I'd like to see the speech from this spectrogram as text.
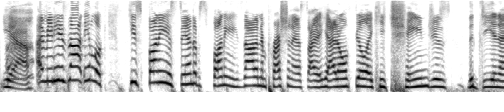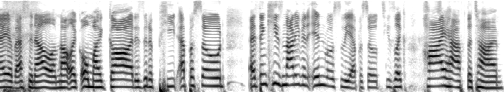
yeah. I mean, he's not. He look, he's funny. His stand up's funny. He's not an impressionist. I I don't feel like he changes the DNA of SNL. I'm not like, oh my god, is it a Pete episode? I think he's not even in most of the episodes. He's like high half the time.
